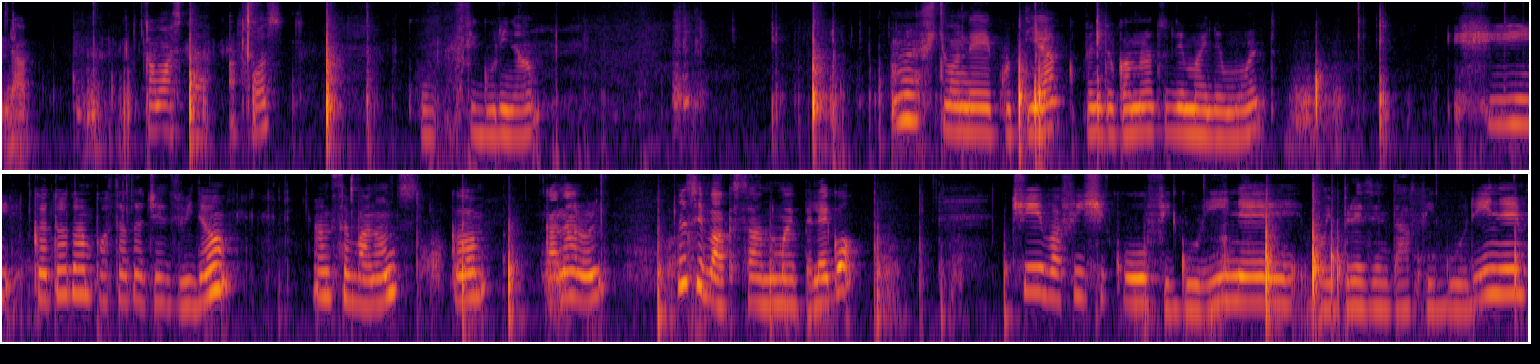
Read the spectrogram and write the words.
Da, cam asta a fost cu figurina. Nu știu unde e cutia, pentru că am luat-o de mai de mult. Și că tot am postat acest video, am să vă anunț că canalul nu se va axa numai pe Lego, ci va fi și cu figurine, voi prezenta figurine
